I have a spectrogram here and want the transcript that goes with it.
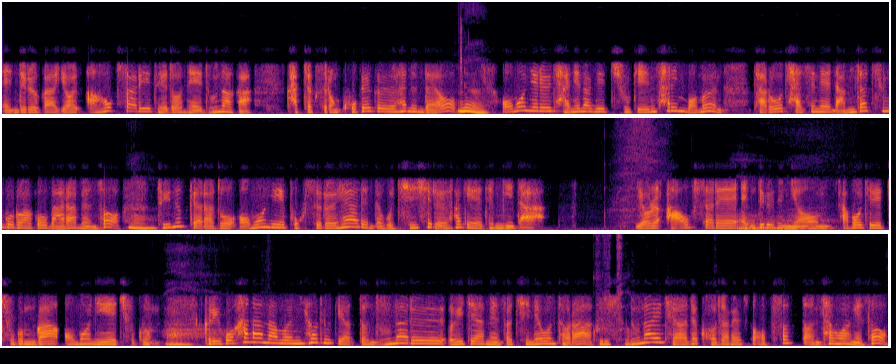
앤드류가 19살이 되던 해 누나가 갑작스런 고백을 하는데요. 네. 어머니를 잔인하게 죽인 살인범은 바로 자신의 남자친구로 하고 말하면서 음. 뒤늦게라도 어머니의 복수를 해야 된다고 지시를 하게 됩니다. 19살의 어. 앤드류는요, 아버지의 죽음과 어머니의 죽음, 아. 그리고 하나 남은 혈육이었던 누나를 의지하면서 지내온 터라, 그렇죠. 누나의 제안을 거절할 수 없었던 상황에서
